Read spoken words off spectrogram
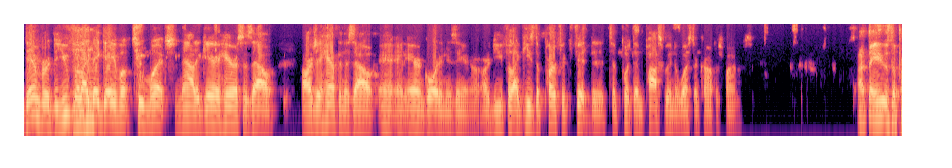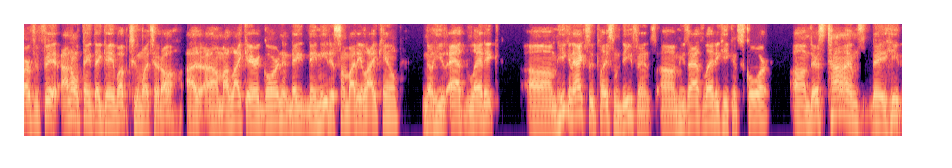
Denver, do you feel mm-hmm. like they gave up too much now that Gary Harris is out RJ Hampton is out and, and Aaron Gordon is in, or, or, do you feel like he's the perfect fit to, to put them possibly in the Western Conference Finals? I think he was the perfect fit. I don't think they gave up too much at all. I um, I like Aaron Gordon. They they needed somebody like him. You know, he's athletic. Um, he can actually play some defense. Um, he's athletic. He can score. Um, there's times that he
